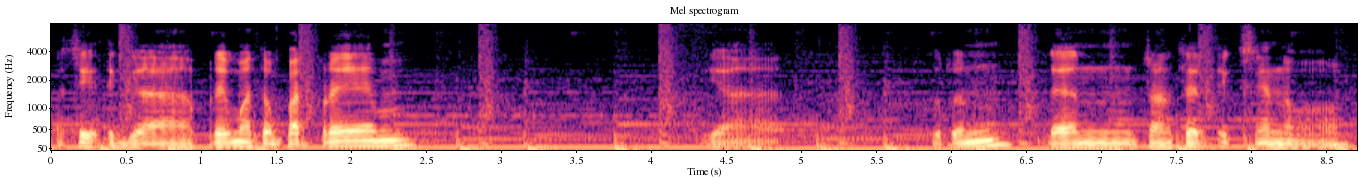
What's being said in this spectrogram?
kasih 3 frame atau 4 frame, ya turun dan translate X nya 0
